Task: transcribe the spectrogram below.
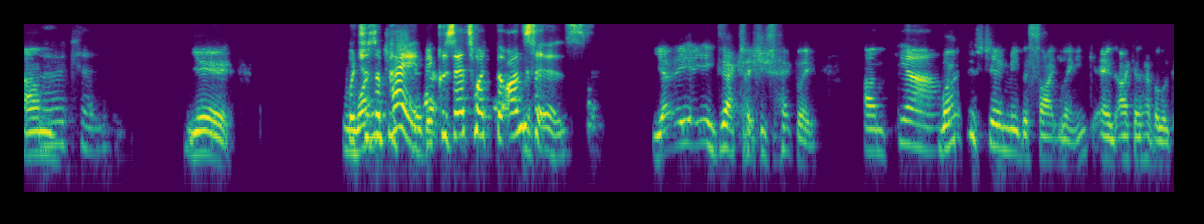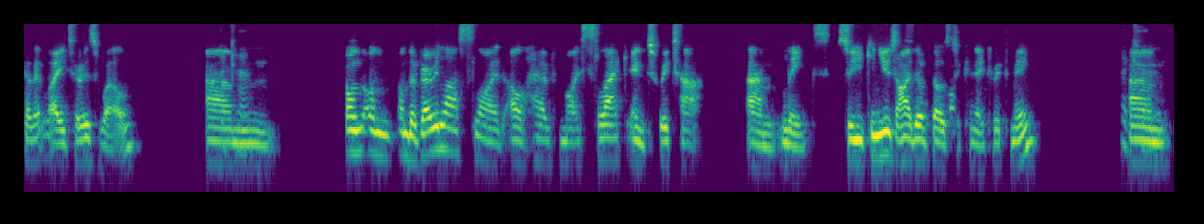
Um, Okay. yeah. Which Why is a don't you share pain because that's what the answer is. Yeah, exactly, exactly. Um, Yeah. why don't you share me the site link and I can have a look at it later as well. Okay. Um, on, on, on the very last slide, I'll have my Slack and Twitter um, links. So you can use either of those to connect with me. Okay. Um,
